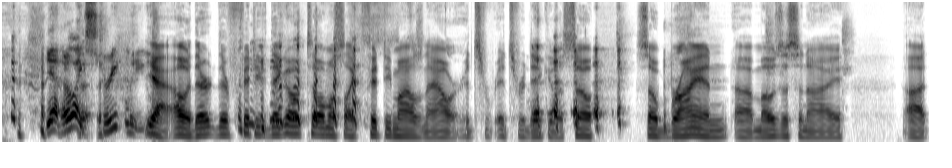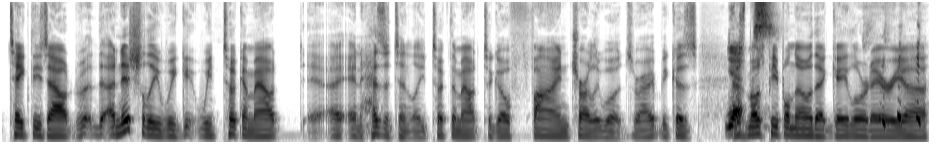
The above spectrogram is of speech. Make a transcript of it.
yeah. They're like street legal. Yeah. Oh, they're they're fifty. They go up to almost like fifty miles an hour. It's it's ridiculous. So so Brian uh, Moses and I uh, take these out. Initially, we we took them out and hesitantly took them out to go find Charlie Woods, right? Because as most people know, that Gaylord area,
